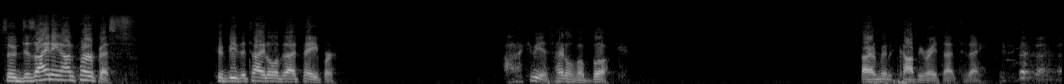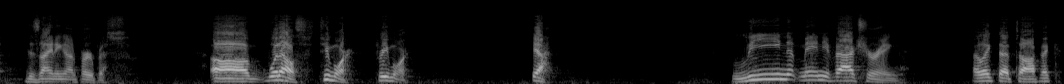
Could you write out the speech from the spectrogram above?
So designing on purpose could be the title of that paper. Oh, that could be the title of a book. All right, I'm going to copyright that today. designing on purpose. Um, what else? Two more, three more. Yeah. Lean manufacturing. I like that topic.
